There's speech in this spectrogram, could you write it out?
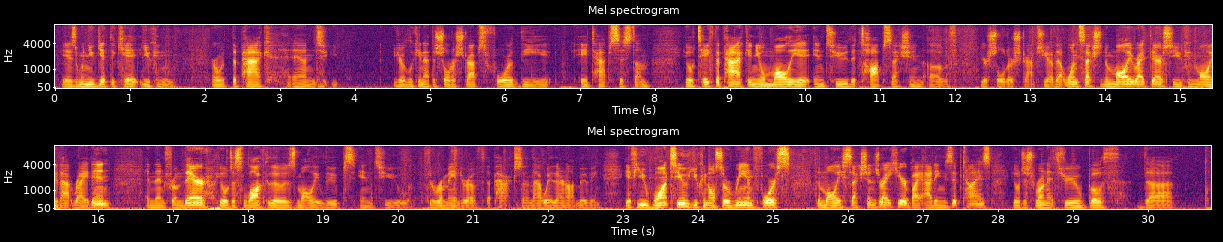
is when you get the kit, you can, or with the pack, and you're looking at the shoulder straps for the ATAP system, you'll take the pack and you'll MOLLE it into the top section of your shoulder straps. You have that one section to MOLLE right there, so you can MOLLE that right in and then from there you'll just lock those MOLLE loops into the remainder of the pack so that way they're not moving. If you want to you can also reinforce the MOLLE sections right here by adding zip ties. You'll just run it through both the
